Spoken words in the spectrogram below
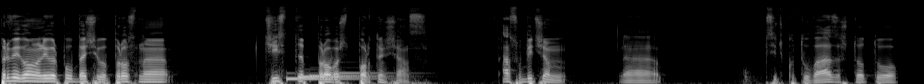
първият гол на Ливърпул беше въпрос на чиста пробащ спортен шанс. Аз обичам а, всичко това, защото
